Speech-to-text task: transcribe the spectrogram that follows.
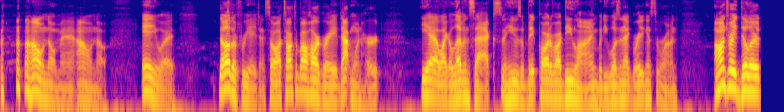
I don't know, man. I don't know. Anyway, the other free agent. So I talked about Hargrave. That one hurt. He had like 11 sacks, and he was a big part of our D line, but he wasn't that great against the run. Andre Dillard,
